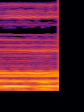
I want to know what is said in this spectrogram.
Oh.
